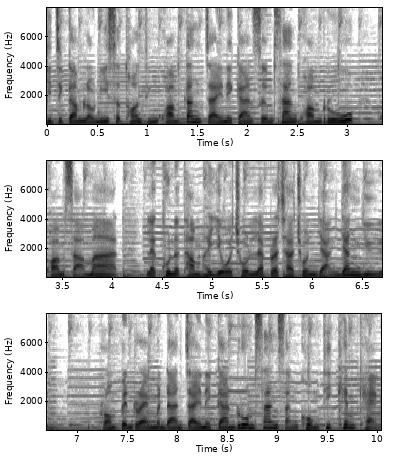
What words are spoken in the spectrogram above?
กิจกรรมเหล่านี้สะท้อนถึงความตั้งใจในการเสริมสร้างความรู้ ความสามารถ และคุณธรรมให้เยาวชนและประชาชนอย่างยั่งยืน พร้อมเป็นแรงบันดาลใจในการร่วมสร้างสังคมที่เข้มแข็ง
